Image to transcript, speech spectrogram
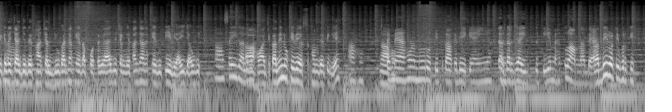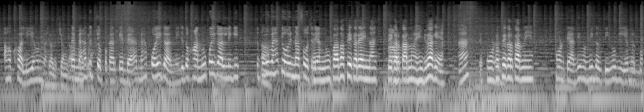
ਵੀ ਕਿਤੇ ਹਾਂ। ਚੱਜ ਦੇ ਥਾਂ ਚੱਲ ਜੂਗਾ ਜਾਂ ਕਿਸੇ ਦਾ ਪੁੱਤ ਵਿਆਹ ਜੂ ਚੰਗੇ ਤਾਂ ਜਾਂ ਕਿਸੇ ਦੀ ਧੀ ਵਿਆਹੀ ਜਾਊਗੀ। ਹਾਂ ਸਹੀ ਗੱਲ ਵਾ। ਆਹੋ ਅੱਜ ਕੱਲ ਨਹੀਂ ਲੋਕੀ ਵੇਖ ਸਿਖਾਉਂਦੇ ਧੀਏ। ਆਹੋ। ਤੇ ਆਹੋ ਮੈਂ ਹੁਣ ਉਹਨੂੰ ਰੋਟੀ ਪਕਾ ਕੇ ਦੇ ਕੇ ਆਈ ਆ ਤੇ ਅੰਦਰ ਜਾਈ ਦਿੱਤੀ ਹੈ ਮੈਂ ਕਿਹਾ ਤੂੰ ਆਰਾਮ ਨਾਲ ਬਹਿ। ਅੱਧੀ ਰੋਟੀ ਬੁਰਕੀ? ਆਹ ਖਵਾਲੀ ਆ ਹੁਣ ਮੈਂ। ਚਲ ਚੰਗਾ ਤੇ ਮੈਂ ਕਿਹਾ ਹੋ ਤੂੰ ਗਿਆ। ਚੁੱਪ ਕਰਕੇ ਬਹਿ। ਮੈਂ ਕਿਹਾ ਕੋਈ ਗੱਲ ਨਹੀਂ ਜਦੋਂ ਸਾਨੂੰ ਕੋਈ ਗੱਲ ਨਹੀਂ ਗੀ ਤੇ ਹਾਂ। ਤੂੰ ਮੈਂ ਕਿਹਾ ਕਿਉਂ ਇੰਨਾ ਸੋਚ ਰਿਹਾ ਤੈਨੂੰ ਕਾਹਦਾ ਫਿਕਰ ਹੈ ਇੰਨਾ ਫਿਕਰ। ਕਰਨ ਨੂੰ ਅਸੀਂ ਜੋ ਹੈਗੇ ਆ ਹੈ? ਤੇ ਹੁਣ ਤਾਂ ਫਿਕਰ ਕਰਨੀ ਆ? ਹੁਣ ਤੇ ਆਂਦੀ ਮੰਮੀ ਗਲਤੀ ਹੋ ਗਈ ਆ ਮੇਰੇ ਕੋਲ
